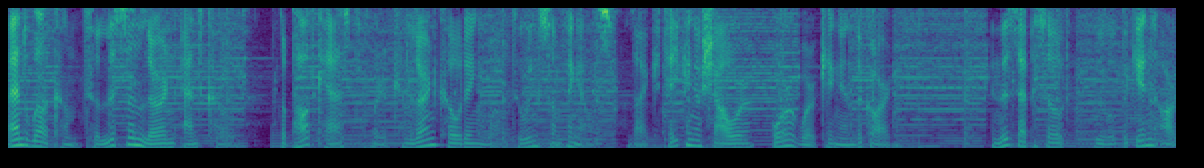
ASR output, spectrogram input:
And welcome to Listen, Learn and Code, the podcast where you can learn coding while doing something else, like taking a shower or working in the garden. In this episode, we will begin our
